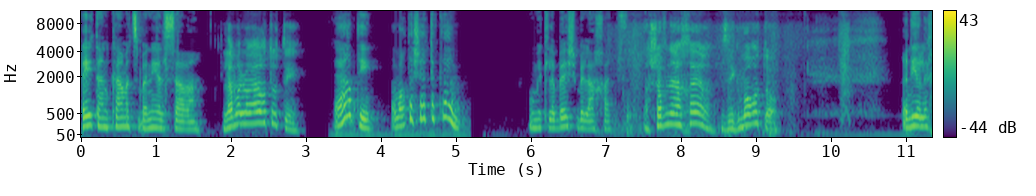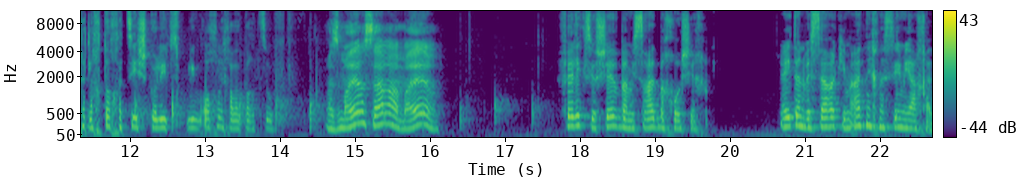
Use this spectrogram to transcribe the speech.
איתן קם עצבני על שרה. למה לא הערת אותי? הערתי, אמרת שאתה קם. הוא מתלבש בלחץ. עכשיו נאחר, זה יגמור אותו. אני הולכת לחתוך חצי אשכולית, למעוך לך בפרצוף. אז מהר, שרה, מהר. פליקס יושב במשרד בחושך. איתן ושרה כמעט נכנסים יחד.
